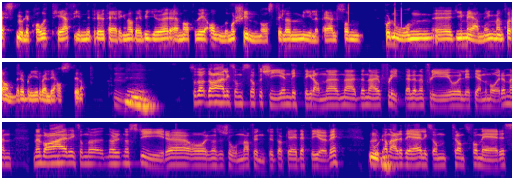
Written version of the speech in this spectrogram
best mulig kvalitet inn i prioriteringen av det vi gjør, enn at de alle må skynde oss til en milepæl som for noen eh, gir mening, men for andre blir veldig hastig. Da. mm. Så da, da, er liksom strategien litt grann, den, er, den, er flyt, eller den flyr jo litt gjennom året, men, men hva er liksom når, når styret og organisasjonen har funnet ut ok, dette gjør vi, hvordan er det det liksom transformeres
